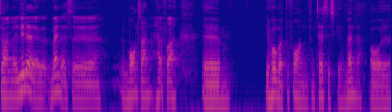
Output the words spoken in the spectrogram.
Så en uh, lille øh, mandags uh, morgensang herfra. Øhm, jeg håber, at du får en fantastisk øh, mandag, og uh,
